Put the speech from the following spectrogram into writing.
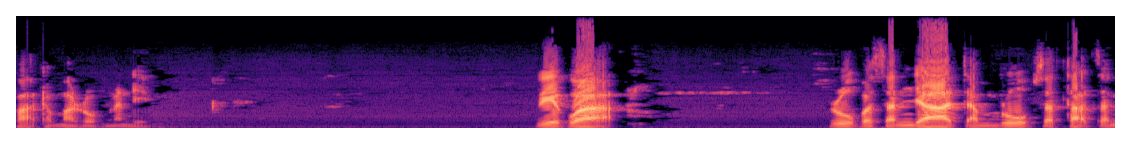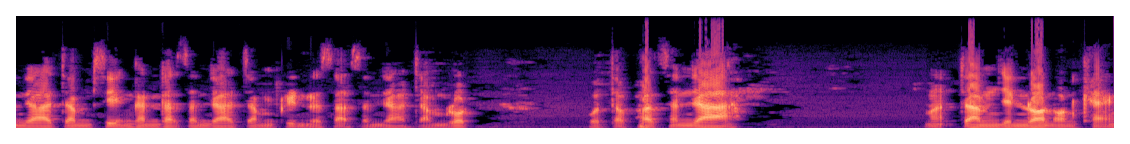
ภัณฑ์ธรรมารมนั่นเอง เรียกว่า รูปสัญญาจำรูปสัทธสัญญาจำเสียงคันธสัญญาจำกลิ่นรสสัญญาจำรสปุถพัฒสัญญามาจำเย็นร้อนอ่อนแข็ง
